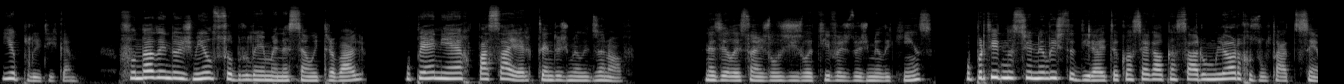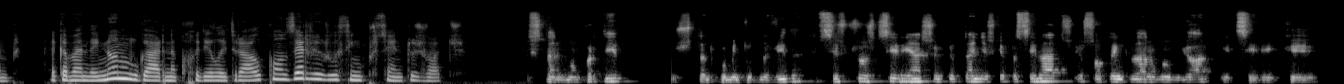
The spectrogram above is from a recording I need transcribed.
e a política. Fundado em 2000 sob o lema Nação e Trabalho, o PNR passa à ERCT em 2019. Nas eleições legislativas de 2015, o Partido Nacionalista de Direita consegue alcançar o melhor resultado de sempre, acabando em nono lugar na corrida eleitoral com 0,5% dos votos. Estando num partido, tanto como em tudo na vida, se as pessoas decidem acham que eu tenho as capacidades, eu só tenho que dar o meu melhor e decidir que,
